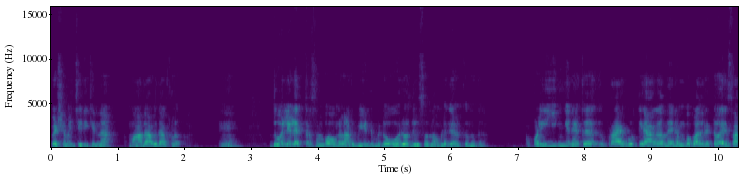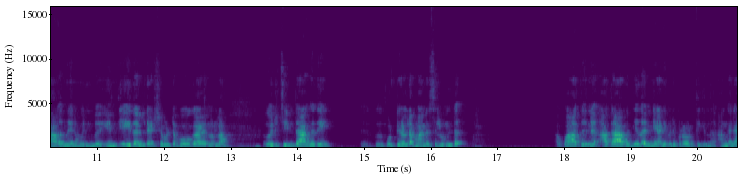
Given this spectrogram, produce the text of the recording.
വിഷമിച്ചിരിക്കുന്ന മാതാപിതാക്കൾ ഏ? ഇതുപോലെയുള്ള എത്ര സംഭവങ്ങളാണ് വീണ്ടും വീണ്ടും ഓരോ ദിവസവും നമ്മൾ കേൾക്കുന്നത്. അപ്പോൾ ഈ ഇങ്ങനെയൊക്കെ പ്രായപൂർത്തിയാകുന്നതിന് മുമ്പ് പതിനെട്ട് വയസ്സാകുന്നതിന് മുൻപ് എന്ത് ചെയ്താലും രക്ഷപ്പെട്ടു പോകുക എന്നുള്ള ഒരു ചിന്താഗതി കുട്ടികളുടെ മനസ്സിലുണ്ട്. അപ്പോൾ അതിന് അത് അറിഞ്ഞ് തന്നെയാണ് ഇവർ പ്രവർത്തിക്കുന്നത്. അങ്ങനെ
